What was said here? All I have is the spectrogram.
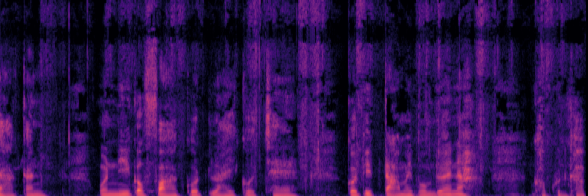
จากกัน วันนี้ก็ฝากกดไลค์กดแชร์ กดติดตามให้ผมด้วยนะ ขอบคุณครับ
